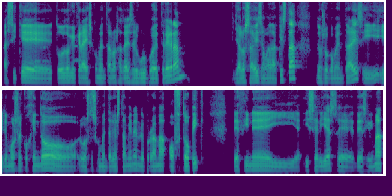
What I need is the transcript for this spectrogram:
Así que todo lo que queráis comentarnos a través del grupo de Telegram, ya lo sabéis, llamada pista, nos lo comentáis y iremos recogiendo vuestros comentarios también en el programa Off Topic de cine y, series eh, de esgrima.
